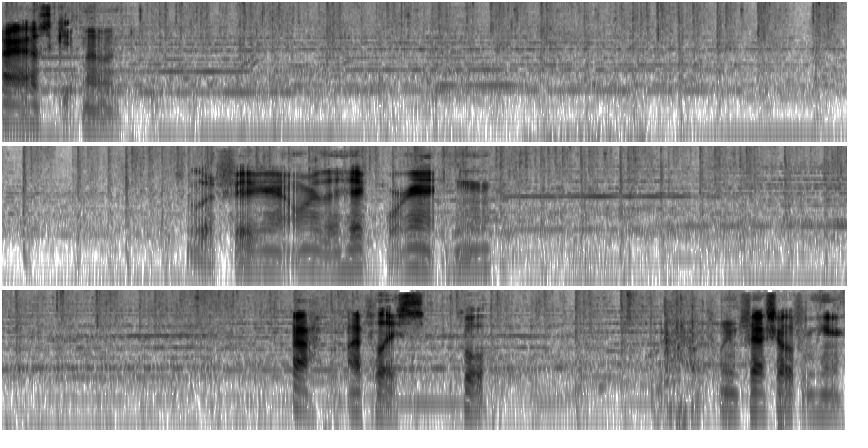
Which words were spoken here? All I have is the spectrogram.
Alright, let's keep moving. Let's figure out where the heck we're at here. Ah, my place. Cool. We can fetch out from here.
